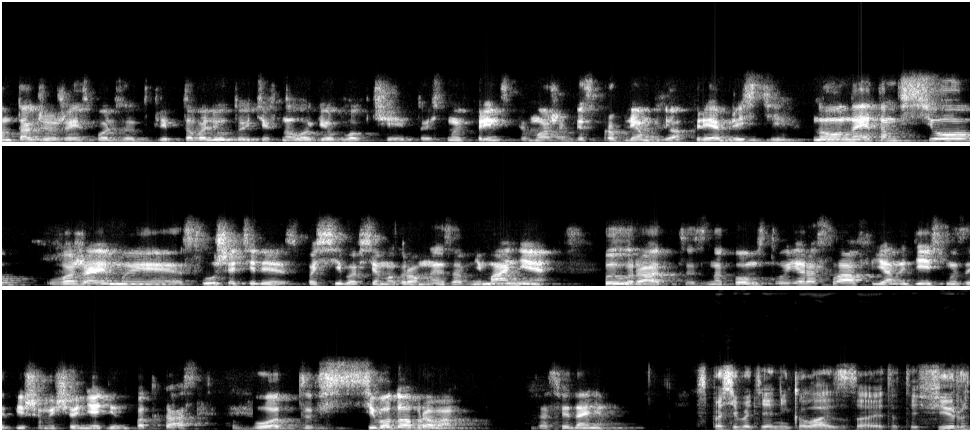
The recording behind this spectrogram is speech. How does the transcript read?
он также уже использует криптовалюту и технологию блокчейн. То есть мы, в принципе, можем без проблем ее приобрести. Но на этом все. Уважаемые слушатели, спасибо всем огромное за внимание. Был рад знакомству, Ярослав. Я надеюсь, мы запишем еще не один подкаст. Вот. Всего доброго. До свидания. Спасибо тебе, Николай, за этот эфир.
